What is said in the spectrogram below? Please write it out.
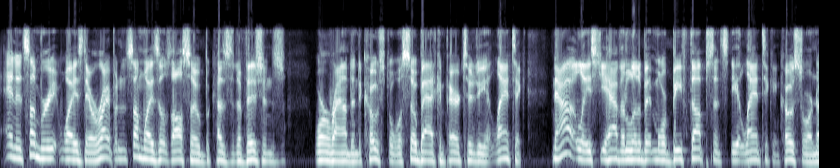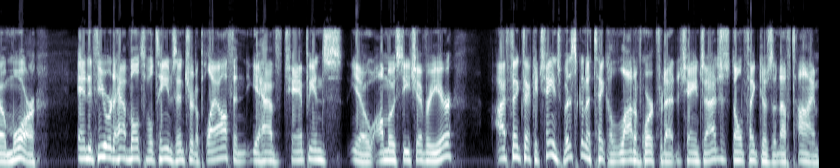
and in some ways they were right, but in some ways it was also because the divisions were around and the coastal was so bad compared to the Atlantic. Now at least you have it a little bit more beefed up since the Atlantic and coastal are no more. And if you were to have multiple teams enter the playoff and you have champions, you know, almost each every year, I think that could change. But it's going to take a lot of work for that to change. And I just don't think there's enough time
